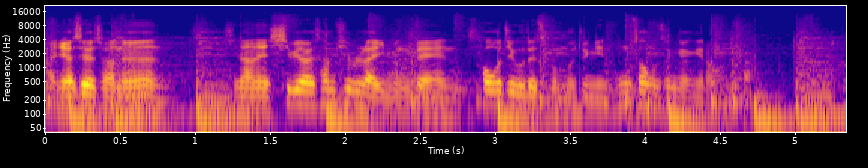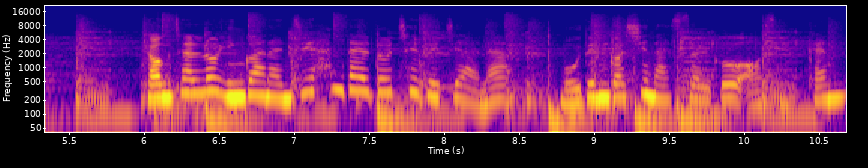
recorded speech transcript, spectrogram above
안녕하세요. 저는 지난해 12월 30일 날 임명된 서울지구대에서 근무 중인 홍성순경이라고 합니다. 경찰로 임관한 지 한 달도 채 되지 않아 모든 것이 낯설고 어색한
